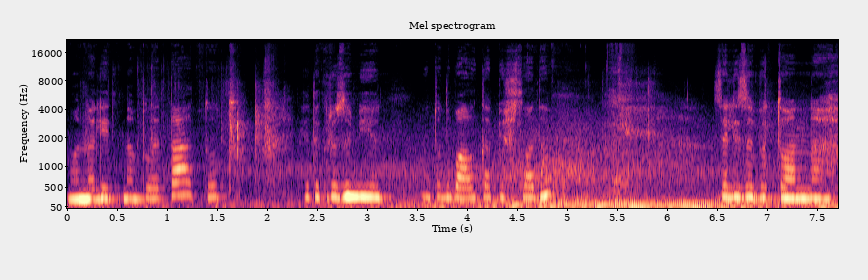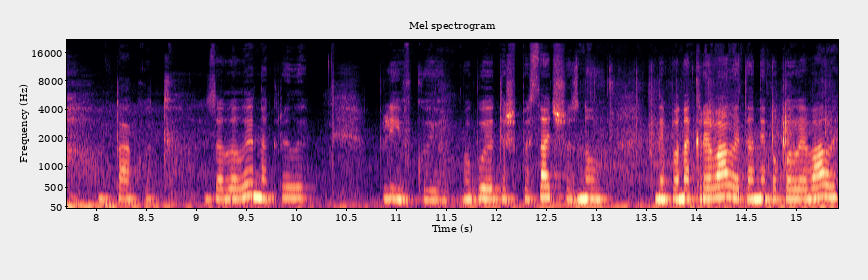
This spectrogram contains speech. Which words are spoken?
монолітна плита, тут, я так розумію, тут балка пішла, да? Залізобетонна. Отак от залили, накрили плівкою. Ви будете ж писати, що знов не понакривали та не пополивали.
